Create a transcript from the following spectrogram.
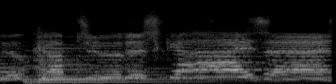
look up to the skies and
